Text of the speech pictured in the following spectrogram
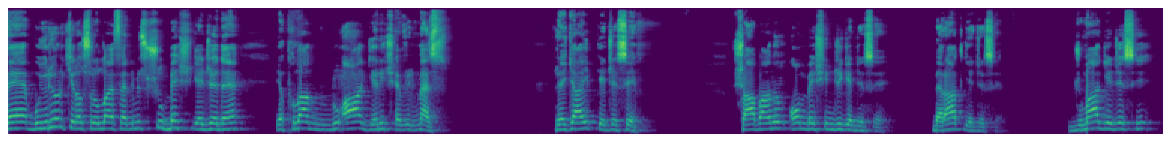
Ve buyuruyor ki Resulullah Efendimiz şu beş gecede yapılan dua geri çevrilmez. Regaib gecesi, Şaban'ın 15. gecesi, Berat gecesi, Cuma gecesi,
